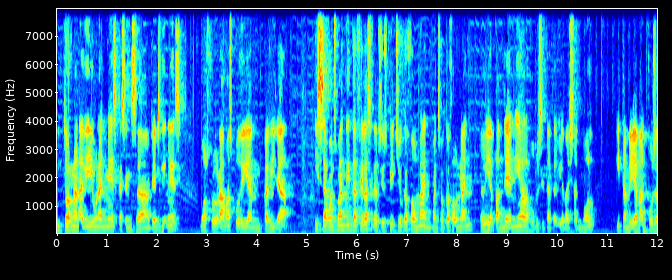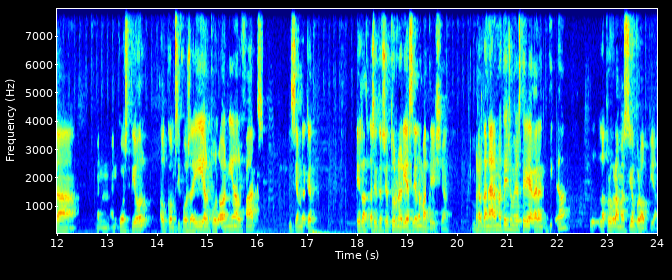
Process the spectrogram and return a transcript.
i tornen a dir un any més que sense aquests diners molts programes podrien perillar i segons m'han dit de fer, la situació és pitjor que fa un any. Penseu que fa un any hi havia pandèmia, la publicitat havia baixat molt i també ja van posar en, en qüestió el com si fos ahir, el Polònia, el fax, i sembla que és la, la situació tornaria a ser la mateixa. I, per tant, ara mateix només estaria garantida la programació pròpia.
